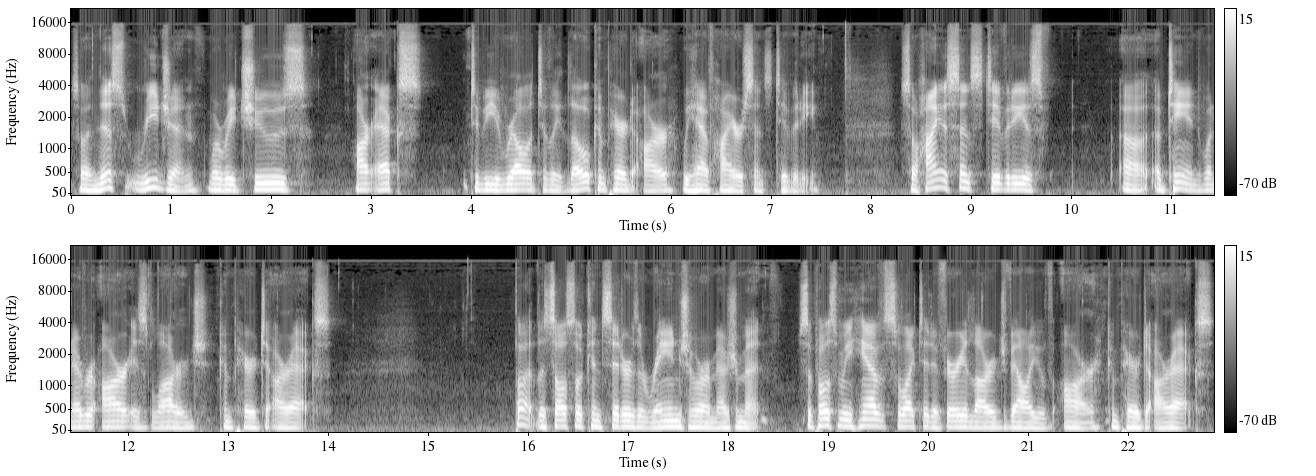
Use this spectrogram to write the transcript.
So in this region where we choose Rx to be relatively low compared to R, we have higher sensitivity. So highest sensitivity is uh, obtained whenever R is large compared to Rx. But let's also consider the range of our measurement. Suppose we have selected a very large value of R compared to Rx.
